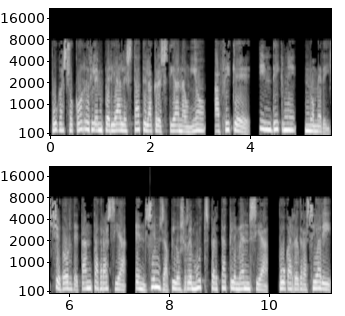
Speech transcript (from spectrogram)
puga socórrer l'imperial estat i la cristiana unió, a fi que, indigne, no mereixedor de tanta gràcia, en sems aplos remuts per ta clemència, puga regraciar-hi,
